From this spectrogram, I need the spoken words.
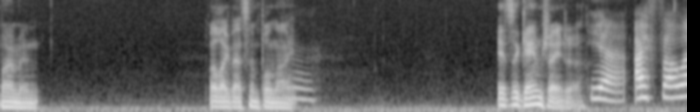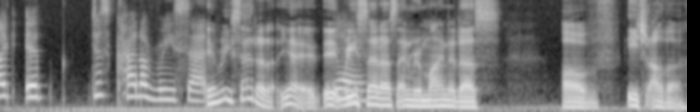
moment, or like that simple night, Mm. It's a game changer. Yeah, I felt like it just kind of reset. It reset it. Yeah, it, it Yeah. reset us and reminded us of each other,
